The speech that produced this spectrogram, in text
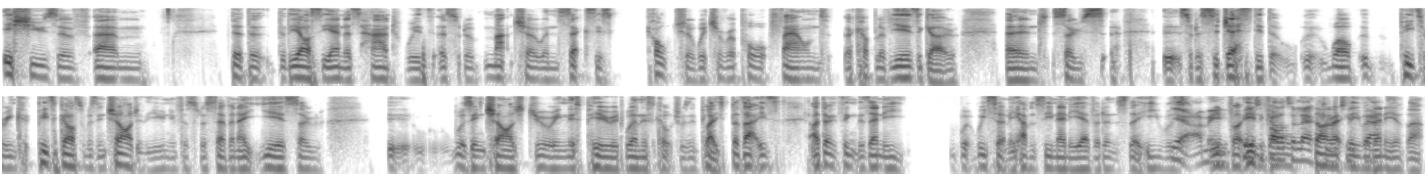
issues of um, that the, that the RCN has had with a sort of macho and sexist culture, which a report found a couple of years ago, and so uh, sort of suggested that uh, while Peter in, Peter Carter was in charge of the union for sort of seven eight years, so uh, was in charge during this period when this culture was in place. But that is, I don't think there's any. We certainly haven't seen any evidence that he was yeah, I mean, inv- Peter Carter left directly with any of that.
